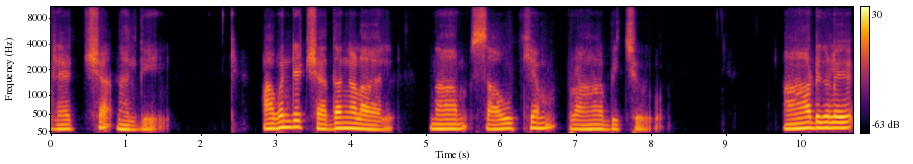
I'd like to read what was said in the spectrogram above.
രക്ഷ നൽകി. അവന്റെ ക്ഷതങ്ങളാൽ നാം സൗഖ്യം പ്രാപിച്ചു. ആടുകളെ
